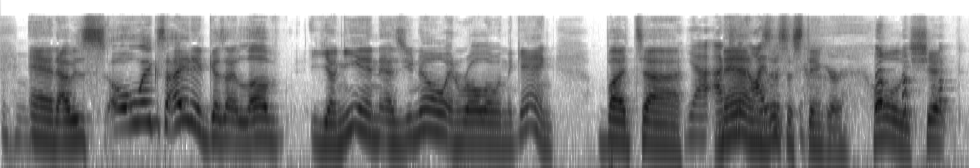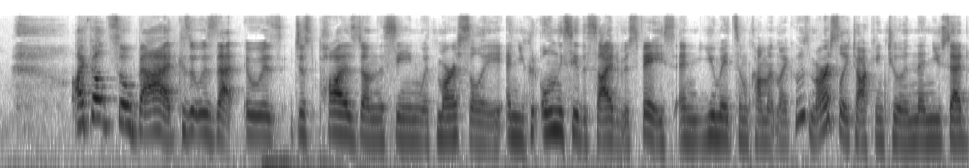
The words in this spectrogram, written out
Mm-hmm. And I was so excited because I love young Ian, as you know, and Rollo and the gang. But uh, Yeah, actually, man, was, I this was- a stinker? Holy shit! I felt so bad because it was that it was just paused on the scene with Marsali, and you could only see the side of his face. And you made some comment like, "Who's Marsali talking to?" And then you said,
